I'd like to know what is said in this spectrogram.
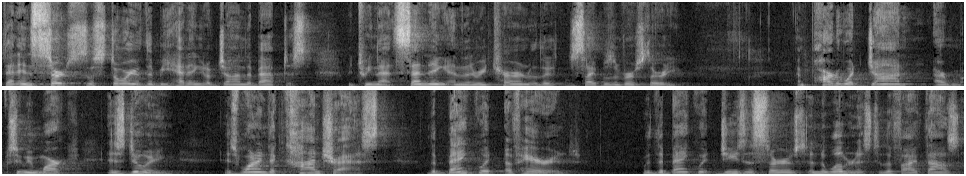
then inserts the story of the beheading of John the Baptist between that sending and the return of the disciples in verse 30. And part of what John, or excuse me, Mark is doing is wanting to contrast the banquet of Herod with the banquet Jesus serves in the wilderness to the 5,000.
